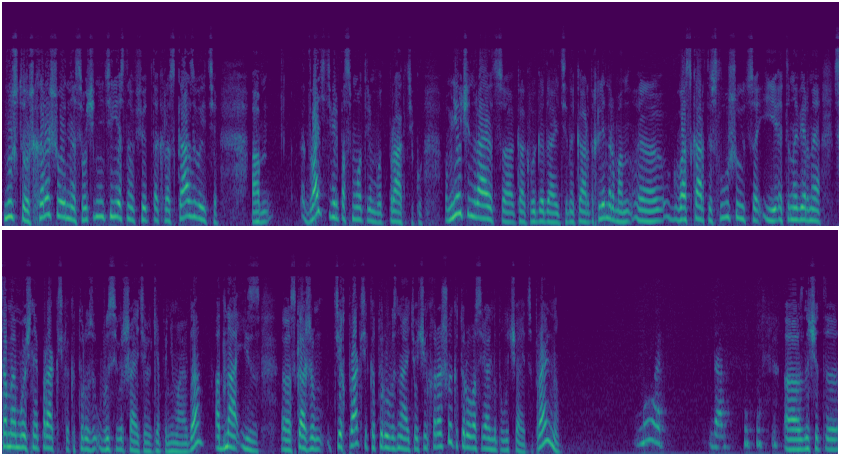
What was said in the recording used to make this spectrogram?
Ну что ж, хорошо, Инесса, очень интересно все это так рассказываете. Давайте теперь посмотрим вот практику. Мне очень нравится, как вы гадаете на картах. Ленорман, э, вас карты слушаются, и это, наверное, самая мощная практика, которую вы совершаете, как я понимаю, да? Одна из, э, скажем, тех практик, которую вы знаете очень хорошо и которая у вас реально получается, правильно? Ну, да. А, значит, э,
